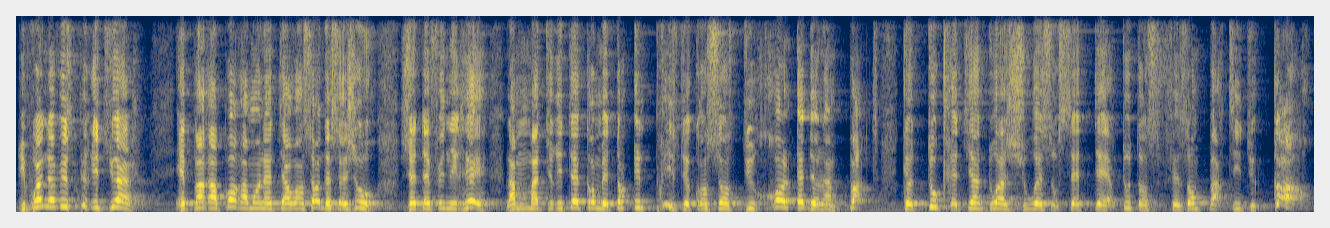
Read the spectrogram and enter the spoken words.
Du point de vue spirituel, et par rapport à mon intervention de ce jour, je définirai la maturité comme étant une prise de conscience du rôle et de l'impact que tout chrétien doit jouer sur cette terre, tout en faisant partie du corps.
